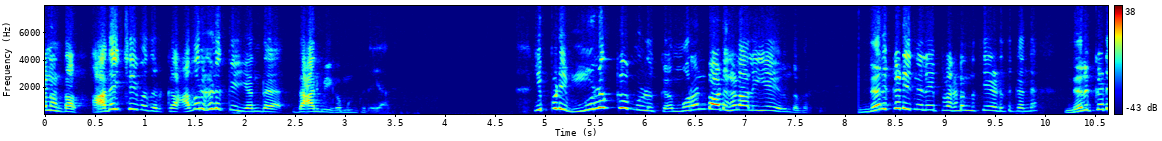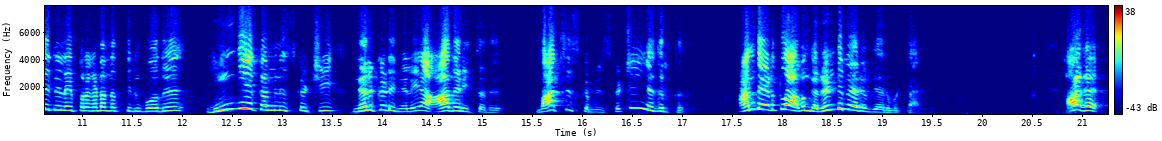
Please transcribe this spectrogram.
ஏனென்றால் அதை செய்வதற்கு அவர்களுக்கு எந்த தார்மீகமும் கிடையாது. இப்படி முழுக்க முழுக்க முரண்பாடுகளாலேயே இருந்தவர்கள். நெருக்கடி நிலை பிரகடனத்தையே எடுத்துக்கங்க. நெருக்கடி நிலை பிரகடனத்தின் போது இந்திய கம்யூனிஸ்ட் கட்சி நெருக்கடி நிலையை ஆதரித்தது. மார்க்சிஸ்ட் கம்யூனிஸ்ட் கட்சி எதிர்த்தது. அந்த இடத்துல அவங்க ரெண்டு பேரும் வேறுபட்டார்கள். ஆக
